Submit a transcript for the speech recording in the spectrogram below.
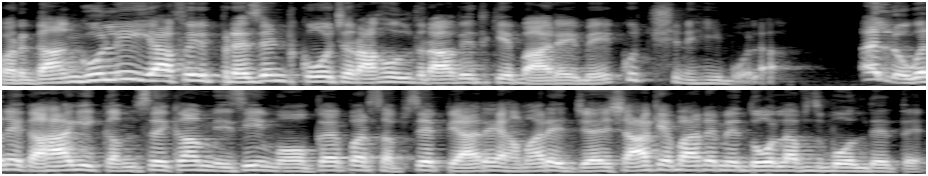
पर गांगुली या फिर प्रेजेंट कोच राहुल द्राविड के बारे में कुछ नहीं बोला। लोगों ने कहा कि कम से कम इसी मौके पर सबसे प्यारे हमारे जय शाह के बारे में दो लफ्ज बोल देते।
